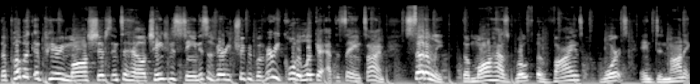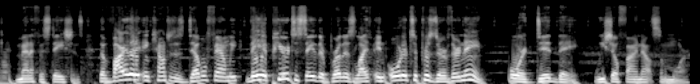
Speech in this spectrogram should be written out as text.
The public appearing mall shifts into hell, changing the scene. This is very trippy, but very cool to look at at the same time. Suddenly, the mall has growth of vines, warts, and demonic manifestations. The Violator encounters his devil family. They appear to save their brother's life in order to preserve their name. Or did they? We shall find out some more.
